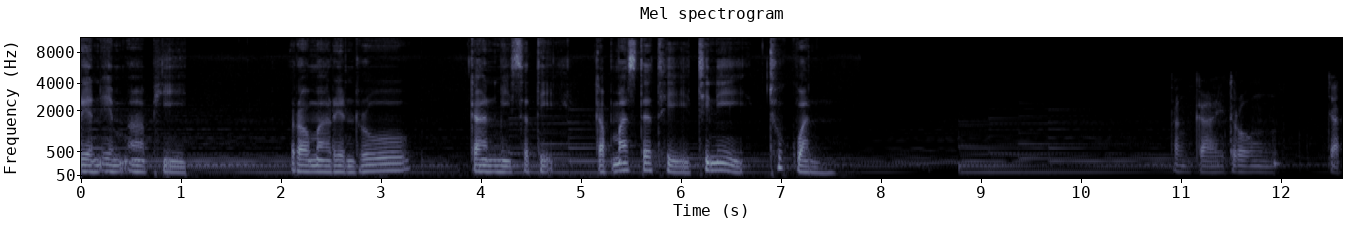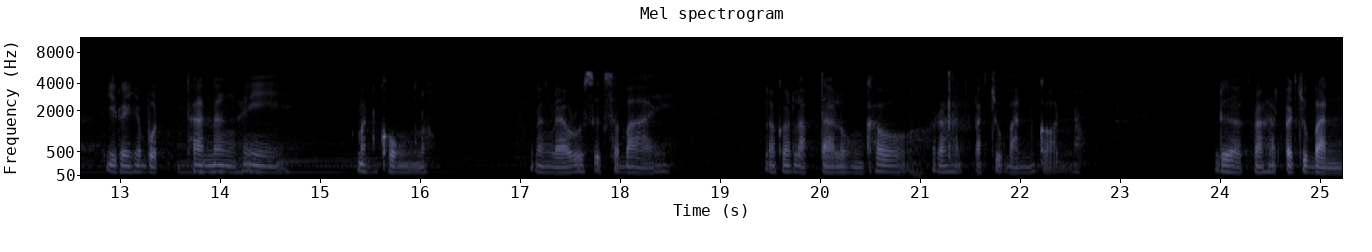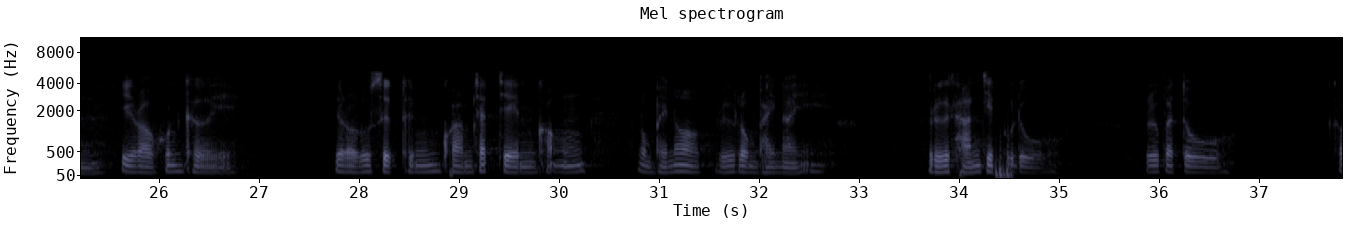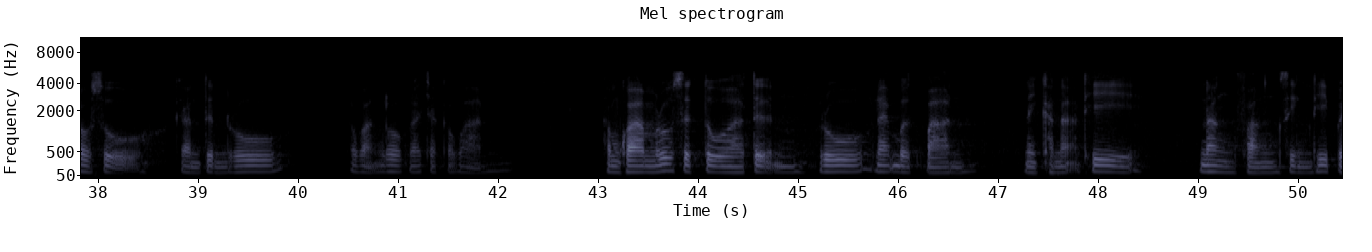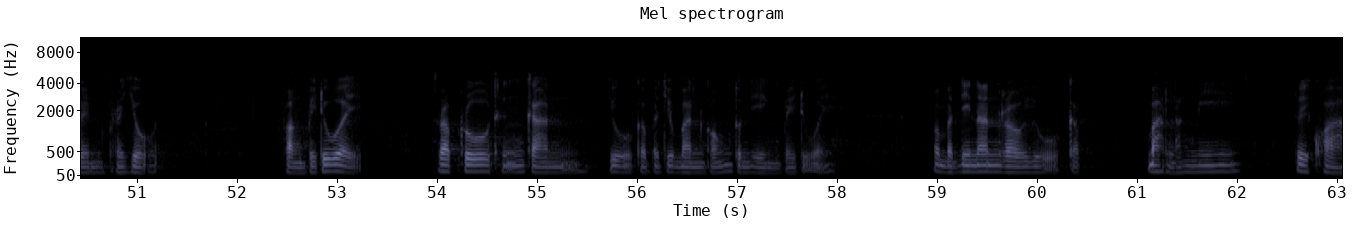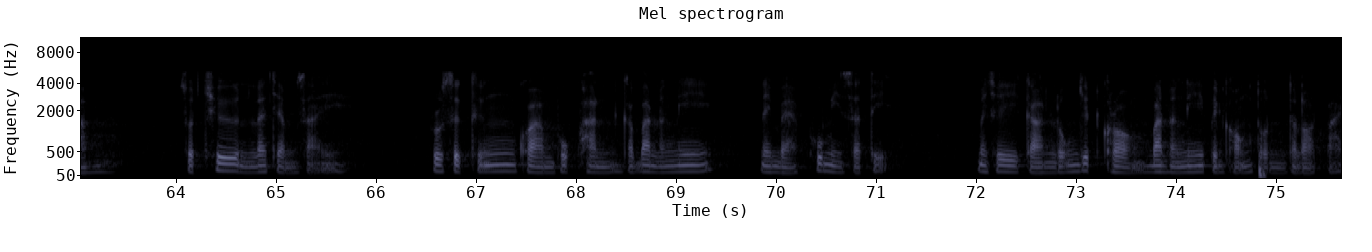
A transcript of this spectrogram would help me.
เรียน MRP เรามาเรียนรู้การมีสติกับ Master T ที่ที่นี่ทุกวัน ตั้งกายตรงจัดอิริยาบถท่านั่งให้มั่นคงเนาะนั่งแล้วรู้สึกสบาย แล้วก็หลับตาลงเข้ารหัสปัจจุบันก่อนเนาะเลือกรหัสปัจจุบันที่เราคุ้นเคย ที่เรารู้สึกถึงความชัดเจนของลมภายนอกหรือลมภายใน หรือฐานจิตผู้ดู หรือประตู เข้าสู่การตื่นรู้ระหว่างโลกและจักรวาลทำความรู้สึกตัวตื่นรู้และเบิกบาน ในขณะที่นั่งฟังสิ่งที่เป็นประโยชน์ ฟังไปด้วย รับรู้ถึงการ อยู่กับปัจจุบันของตนเองไปด้วยว่าบัดนี้นั้นเราอยู่กับบ้านหลังนี้ ด้วยความสดชื่นและแจ่มใส รู้สึกถึงความผูกพันกับบ้านหลังนี้ ในแบบผู้มีสติ ไม่ใช่การหลงยึดครองบ้านหลังนี้เป็นของตนตลอดไป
